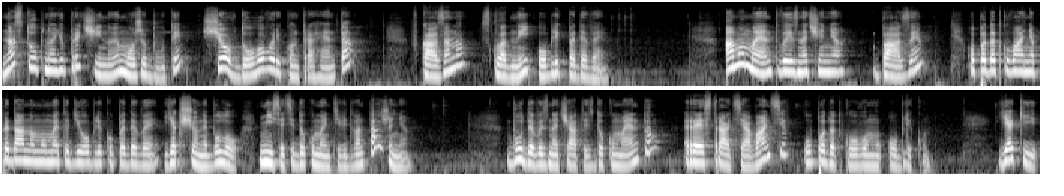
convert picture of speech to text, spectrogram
Наступною причиною може бути, що в договорі контрагента вказано складний облік ПДВ. А момент визначення бази оподаткування при даному методі обліку ПДВ, якщо не було місяці документів відвантаження, буде визначатись документом реєстрація авансів у податковому обліку, який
